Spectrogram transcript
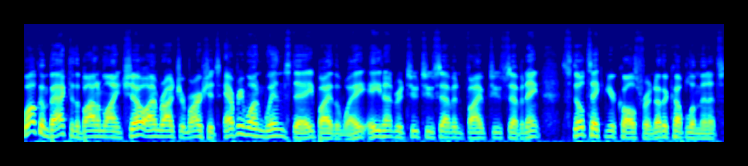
Welcome back to the Bottom Line Show. I'm Roger Marsh. It's Everyone Wednesday, by the way, 800 227 5278. Still taking your calls for another couple of minutes.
